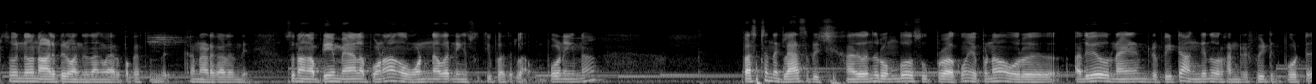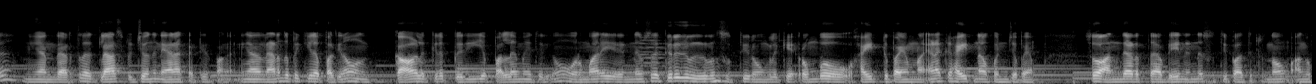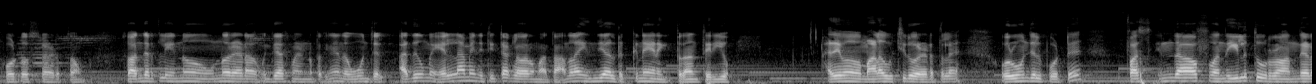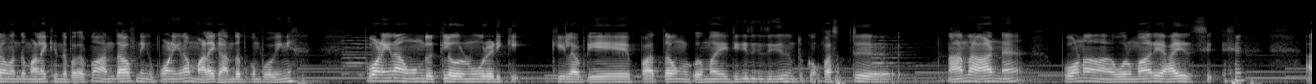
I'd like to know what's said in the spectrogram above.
ஸோ இன்னும் நாலு பேர் வந்திருந்தாங்க வேறு பக்கத்துலேருந்து கர்நாடகாலேருந்து. ஸோ நாங்கள் அப்படியே மேலே போனால் அங்கே ஒன் ஹவர் நீங்கள் சுற்றி பார்த்துக்கலாம். போனீங்கன்னா ஃபஸ்ட் அந்த கிளாஸ் பிரிட்ஜ் அது வந்து ரொம்ப சூப்பராக இருக்கும். எப்படின்னா ஒரு அதுவே ஒரு நைன் ஹண்ட்ரட் ஃபீட்டு அங்கேருந்து ஒரு ஹண்ட்ரட் ஃபீட்டுக்கு போட்டு நீங்கள் அந்த இடத்துல கிளாஸ் பிரிட்ஜ் வந்து நேராக கட்டியிருப்பாங்க. நீங்கள் அதை நடந்து போய் கீழே பார்த்தீங்கன்னா உங்கள் காலு கீழே பெரிய பள்ளமே தெரியும். ஒரு மாதிரி ரெண்டு நிமிஷத்தில் கிருகிருன்னு சுற்றிடும் உங்களுக்கே. ரொம்ப ஹைட்டு பயம்னா எனக்கு ஹைட்னா கொஞ்சம் பயம். ஸோ அந்த இடத்த அப்படியே நின்று சுற்றி பார்த்துட்டு இருந்தோம். அங்கே ஃபோட்டோஸ்லாம் எடுத்தோம். ஸோ அந்த இடத்துல இன்னும் இன்னொரு இடம் வித்தியாசமாக என்ன பார்த்தீங்கன்னா இந்த ஊஞ்சல். அதுவுமே எல்லாமே இந்த டிக்டாக்ல வர மாட்டோம் அதெல்லாம் இந்தியாவில் இருக்குன்னு எனக்கு இப்போ தான் தெரியும். அதே மாதிரி மலை உச்சியில் ஒரு இடத்துல ஒரு ஊஞ்சல் போட்டு ஃபஸ்ட் இந்த ஆஃப் வந்து இழுத்து விட்றோம் அந்த இடம் வந்து மலைக்கு இந்த பக்கம் இருக்கும். அந்த ஆஃப் நீங்கள் போனீங்கன்னா மலைக்கு அந்த பக்கம் போவீங்க. போனீங்கன்னா உங்களுக்கு கீழே ஒரு நூறு அடிக்கு கீழே அப்படியே பார்த்தா உங்களுக்கு ஒரு மாதிரி ஜிகு ஜிகு ஜிகுன்னு இருக்கும். ஃபஸ்ட்டு நான் தான் ஆடினேன். போனால் ஒரு மாதிரி ஆயிடுச்சு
